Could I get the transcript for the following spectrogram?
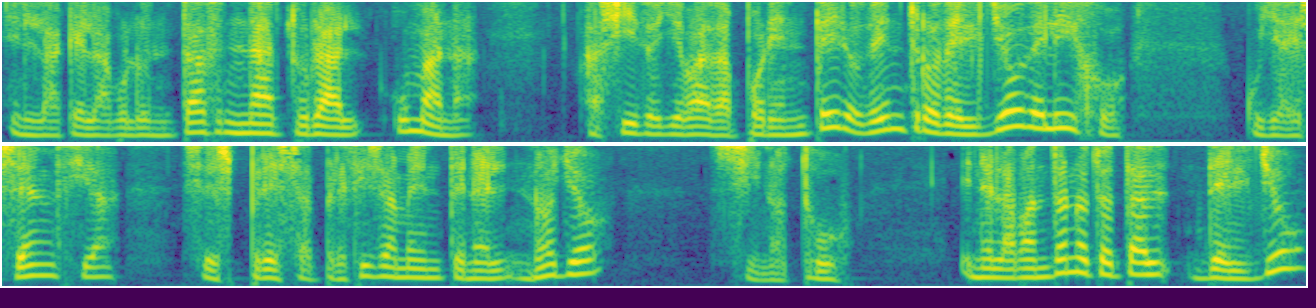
en la que la voluntad natural humana ha sido llevada por entero dentro del yo del Hijo, cuya esencia se expresa precisamente en el no yo, sino tú, en el abandono total del yo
